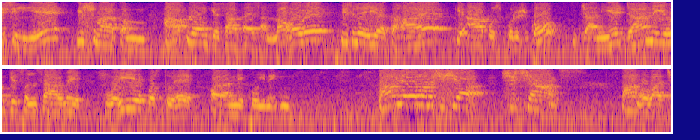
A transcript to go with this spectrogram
इसलिए युष्माकम आप लोगों के साथ ऐसा न होवे। इसलिए यह कहा है कि आप उस पुरुष को जानिए, जानने योग्य संसार में वही एक वस्तु है और अन्य कोई नहीं। ताम एवं शिष्य शिष्यांश तान होवाच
